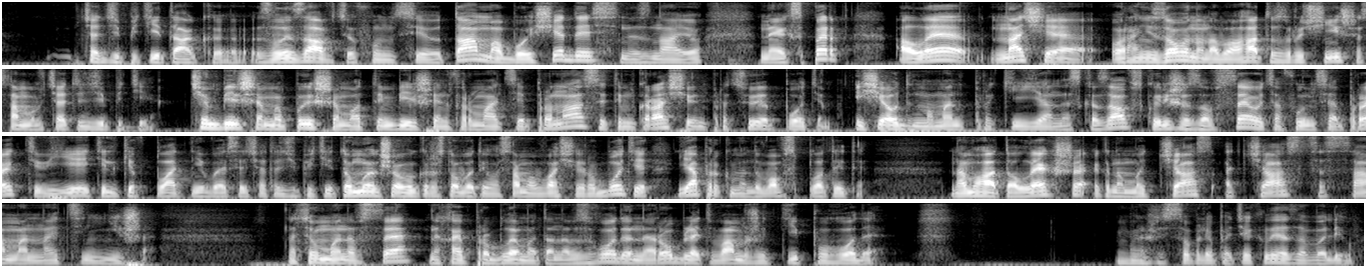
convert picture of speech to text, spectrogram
ChatGPT так е, злизав цю функцію там або ще десь, не знаю, не експерт, але наче організовано набагато зручніше саме в чаті GPT. Чим більше ми пишемо, тим більше інформації про нас, і тим краще він працює потім. І ще один момент, про який я не сказав: скоріше за все, оця функція проєктів є тільки в платній версії ChatGPT. Тому, якщо ви використовуєте його саме в вашій роботі, я б рекомендував сплатити. Набагато легше, економить час, а час це саме найцінніше. На цьому в мене все. Нехай проблеми та невзгоди не роблять вам в житті погоди. У мене щось соплі потекли, я завалів.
